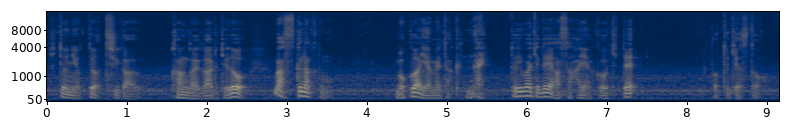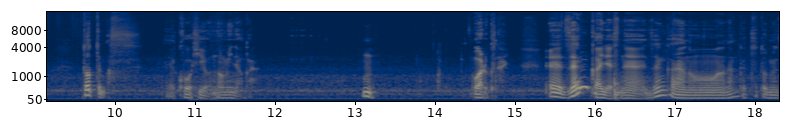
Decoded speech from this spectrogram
人によっては違う。考えがあるけどまあ少なくとも僕はやめたくない。というわけで朝早く起きてポッドキャストを撮ってます。コーヒーを飲みながら。うん。悪くない、えー前回ですね。前回あのーなんかちょっと難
